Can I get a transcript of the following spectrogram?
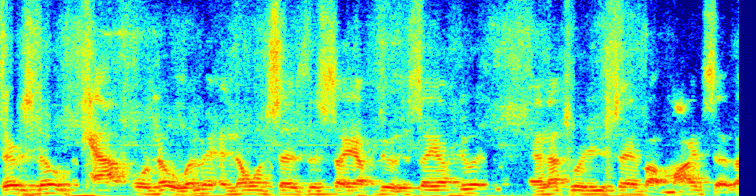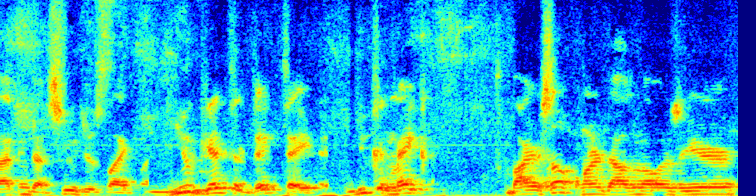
there's no cap or no limit, and no one says this is how you have to do it, this is how you have to do it. And that's what you're saying about mindset. I think that's huge. Is like you get to dictate. You can make by yourself hundred thousand dollars a year,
